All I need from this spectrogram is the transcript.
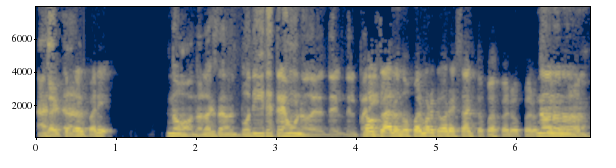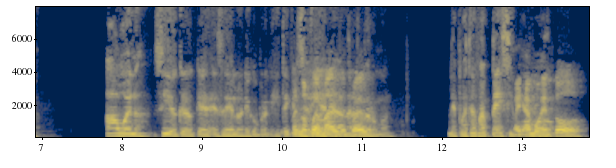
Ah, la victoria del París. No, no la vos dijiste 3-1 del, del, del, París. No, claro, no fue el marcador exacto, pues, pero... pero no, no, no, no, Ah, bueno, sí, yo creo que ese es el único, porque dijiste que... Pues no fue mal, después... Después te fue pésimo. Vayamos en todo.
